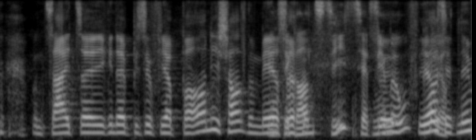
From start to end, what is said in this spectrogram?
und sagt so irgendetwas auf Japanisch halt und mehr Und die so... ganze Zeit, sie hat so- nicht mehr aufgehört. Ja, sie hat nicht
